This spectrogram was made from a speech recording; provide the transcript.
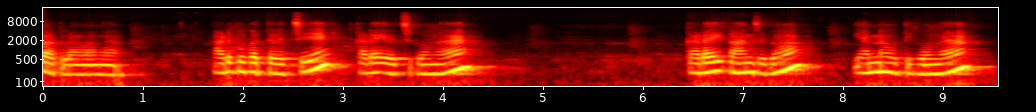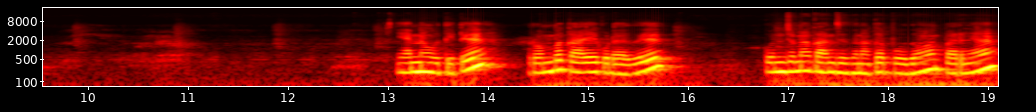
பார்க்கலாம் வாங்க. அடுப்பு பற்ற வச்சு கடாயை வச்சுக்கோங்க. கடாய் காஞ்சதும் எண்ணெய் ஊற்றிக்கோங்க எண்ணெய் ஊற்றிட்டு ரொம்ப காயக்கூடாது. கொஞ்சமாக காஞ்சதுனாக்கா போதும். பாருங்கள்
